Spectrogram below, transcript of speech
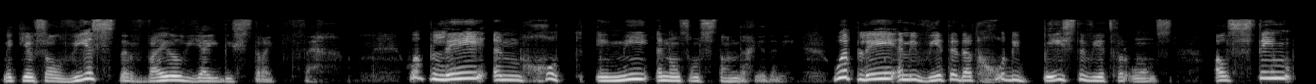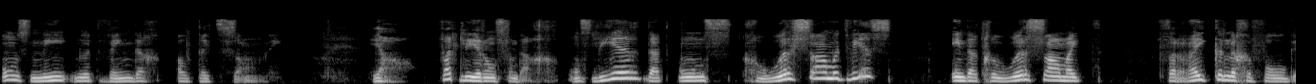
met jou sal wees terwyl jy die stryd veg. Hoop lê in God en nie in ons omstandighede nie. Hoop lê in die wete dat God die beste weet vir ons al stem ons nie noodwendig altyd saam nie. Ja, wat leer ons vandag? Ons leer dat ons gehoorsaam moet wees en dat gehoorsaamheid verrykende gevolge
